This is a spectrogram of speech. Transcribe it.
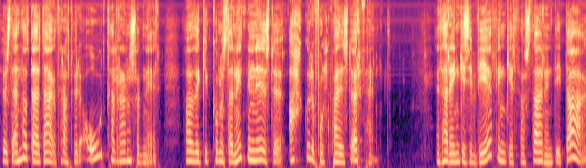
þú veist, ennþátt að dag þrátt verið ótal rannsóknir þá hafði ekki komast að neittni niðurstu akkur fólk fæðist örfhend en það er engið sem vefingir þá staðrind í dag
